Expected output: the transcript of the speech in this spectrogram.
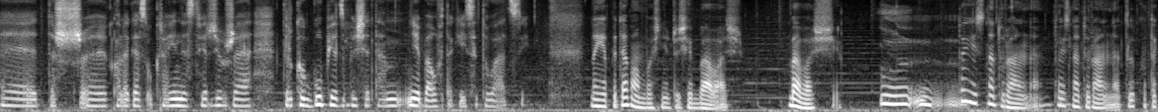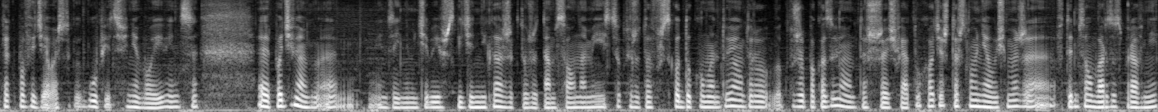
e, też e, kolega z Ukrainy stwierdził, że tylko głupiec by się tam nie bał w takiej sytuacji. No ja pytałam właśnie, czy się bałaś. Bałaś się. To jest naturalne, to jest naturalne, tylko tak jak powiedziałaś, tylko głupiec się nie boi, więc e, podziwiam e, między innymi ciebie i wszystkich dziennikarzy, którzy tam są na miejscu, którzy to wszystko dokumentują, którzy pokazują też światu, chociaż też wspomniałyśmy, że w tym są bardzo sprawni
